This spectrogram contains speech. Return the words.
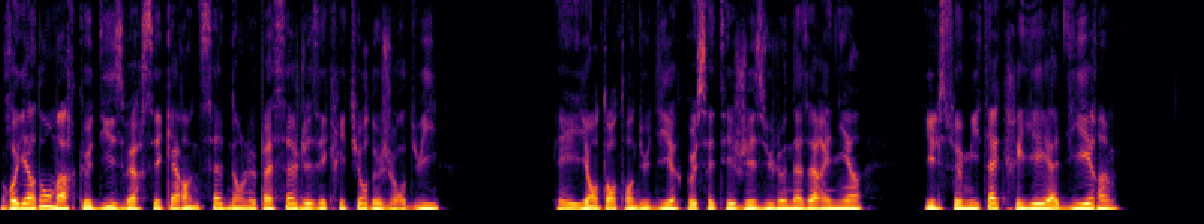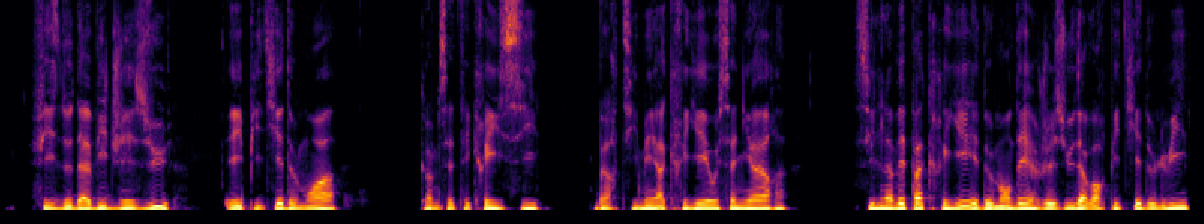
regardons Marc 10, verset 47 dans le passage des Écritures d'aujourd'hui. Et ayant entendu dire que c'était Jésus le Nazarénien, il se mit à crier à dire Fils de David Jésus, aie pitié de moi. Comme c'est écrit ici, Bartimée a crié au Seigneur. S'il n'avait pas crié et demandé à Jésus d'avoir pitié de lui,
